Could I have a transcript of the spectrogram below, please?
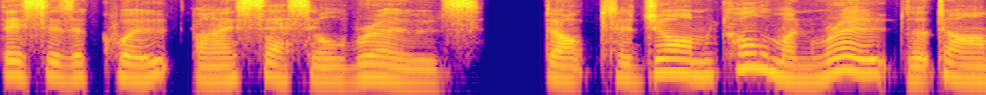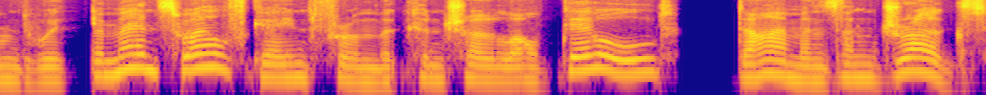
This is a quote by Cecil Rhodes. Dr. John Coleman wrote that armed with immense wealth gained from the control of gold, diamonds and drugs,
